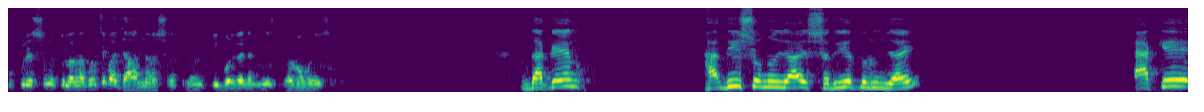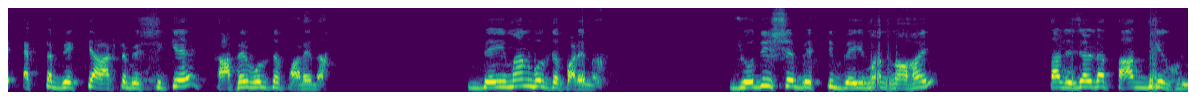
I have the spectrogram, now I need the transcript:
কুকুরের সঙ্গে তুলনা করেছে বা জাহান্নামের সঙ্গে তুলনা কি বলবেন আপনি ধর্মগুরু হিসেবে? দেখেন হাদিস অনুযায়ী শরীয়ত অনুযায়ী একে একটা ব্যক্তি আর একটা ব্যক্তিকে কাফের বলতে পারে না, বেঈমান বলতে পারে না। যদি সে ব্যক্তি বেঈমান না হয়, তার রেজাল্টটা তার দিকে ঘুরে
